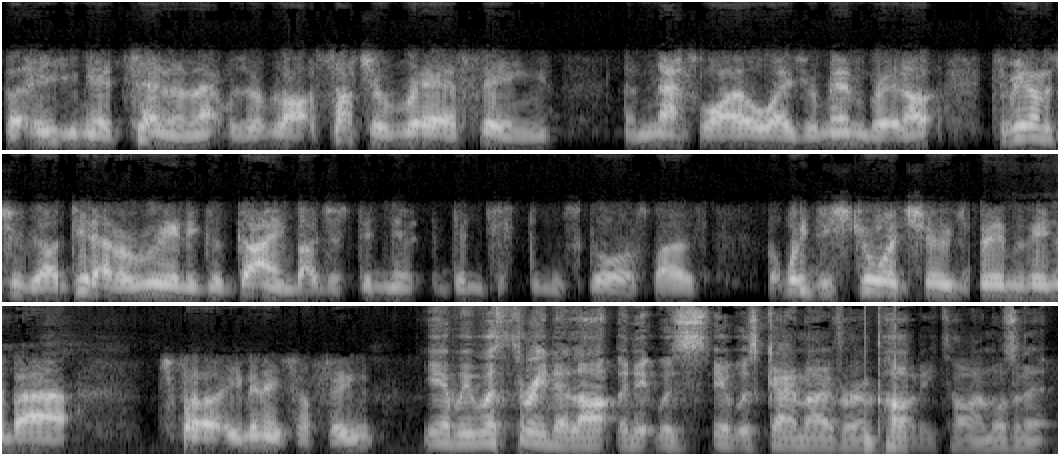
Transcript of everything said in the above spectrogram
But he gave me a 10, and that was a, like, such a rare thing. And that's why I always remember it. And I, to be honest with you, I did have a really good game, but I just didn't, didn't just didn't score, I suppose. But we destroyed Shrewsbury within about 30 minutes, I think. Yeah, we were three 0 up, and it was it was game over and party time, wasn't it?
